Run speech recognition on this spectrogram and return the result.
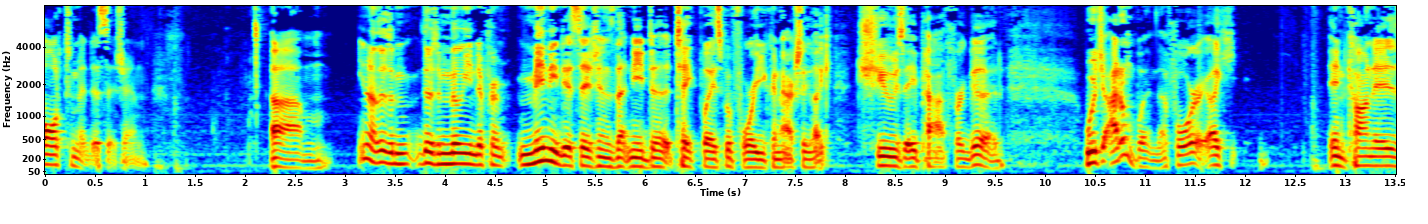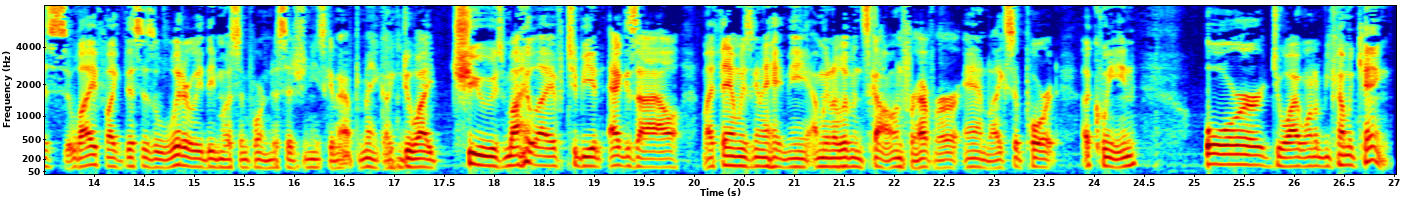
ultimate decision um, you know, there's a there's a million different mini decisions that need to take place before you can actually like choose a path for good, which I don't blame them for. Like in Conde's life, like this is literally the most important decision he's gonna have to make. Like, do I choose my life to be an exile? My family's gonna hate me. I'm gonna live in Scotland forever and like support a queen, or do I want to become a king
